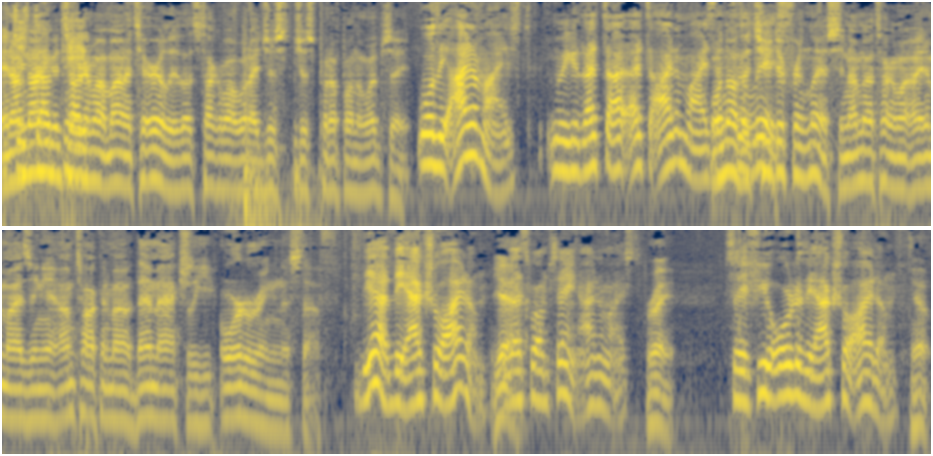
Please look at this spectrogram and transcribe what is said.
And I'm not even tape. talking about monetarily. Let's talk about what I just just put up on the website. Well, the itemized because that's that's itemized. Well, that's no, the the two different lists, and I'm not talking about itemizing it. I'm talking about them actually ordering the stuff. Yeah, the actual item. Yeah. that's what I'm saying. Itemized. Right. So if you order the actual item, Yep.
